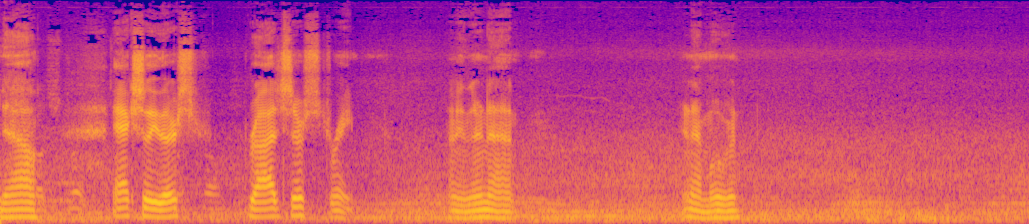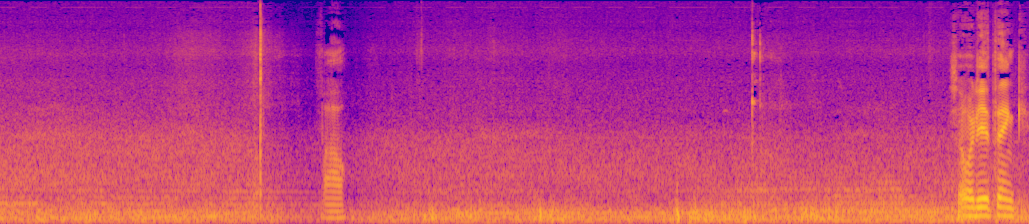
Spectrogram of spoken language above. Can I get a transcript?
No, actually, they're s- Rog. They're straight. I mean, they're not. They're not moving. Wow. So, what do you think?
